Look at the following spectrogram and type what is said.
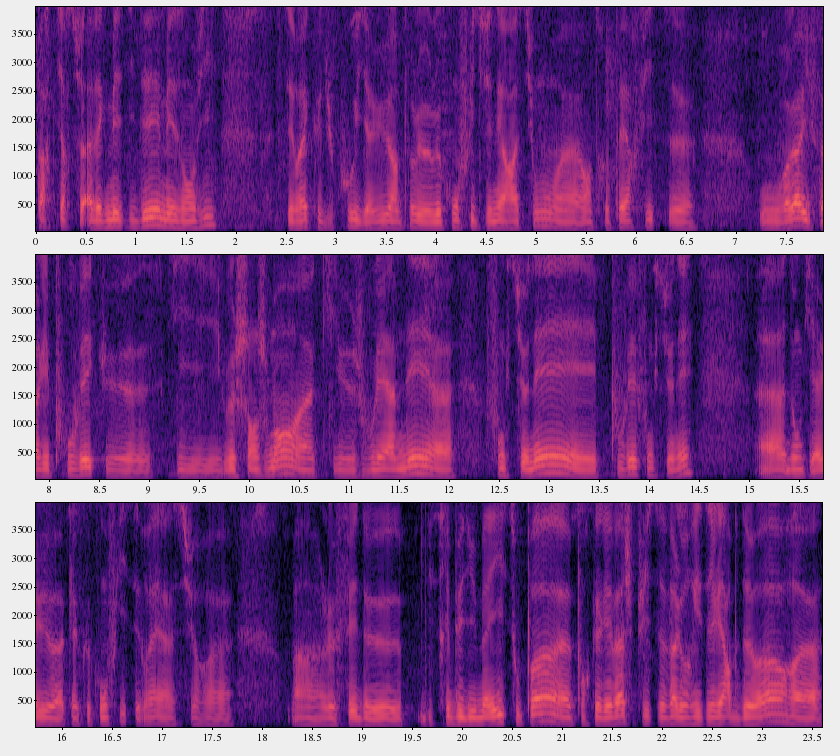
partir avec mes idées, mes envies. C'est vrai que du coup, il y a eu un peu le, conflit de génération euh, entre père, fils, euh, où voilà, il fallait prouver que ce qui, le changement euh, que je voulais amener fonctionnait et pouvait fonctionner. donc il y a eu quelques conflits, c'est vrai, sur ben, le fait de distribuer du maïs ou pas pour que les vaches puissent valoriser l'herbe dehors.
